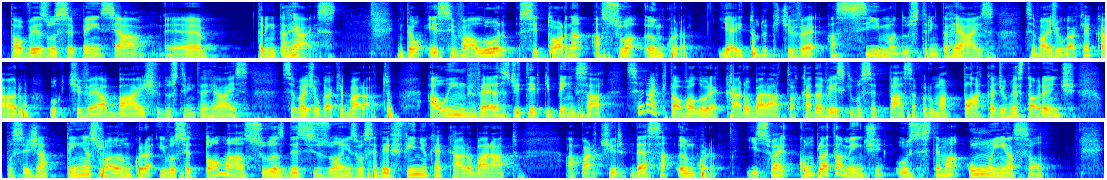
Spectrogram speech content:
Talvez você pense, ah, é 30 reais. Então, esse valor se torna a sua âncora. E aí, tudo que tiver acima dos 30 reais, você vai julgar que é caro. O que tiver abaixo dos 30 reais, você vai julgar que é barato. Ao invés de ter que pensar, será que tal valor é caro ou barato? A cada vez que você passa por uma placa de um restaurante, você já tem a sua âncora e você toma as suas decisões, você define o que é caro ou barato a partir dessa âncora. Isso é completamente o sistema 1 em ação.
